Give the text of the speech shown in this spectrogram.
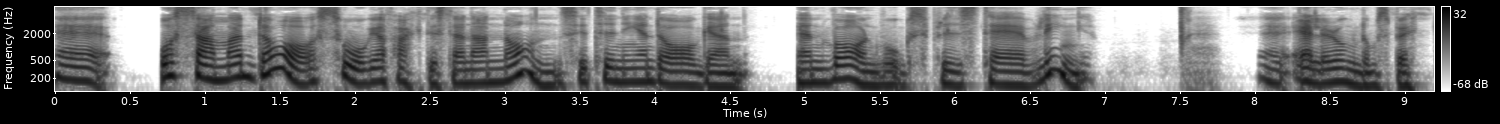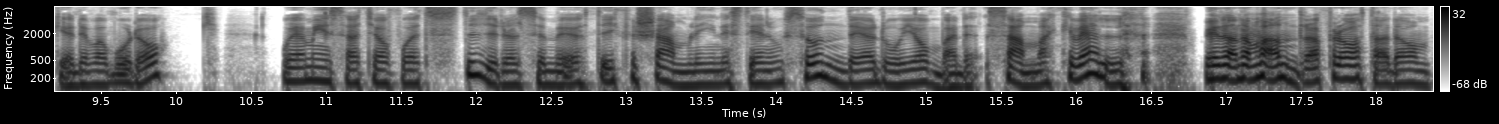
Eh, och samma dag såg jag faktiskt en annons i tidningen Dagen, en barnbokspristävling, Eh, eller ungdomsböcker, det var både och. Och jag minns att jag på ett styrelsemöte i församlingen i Stenungsund, där jag då jobbade samma kväll, medan de andra pratade om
